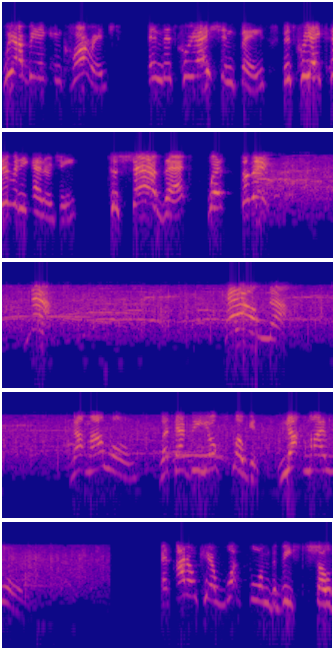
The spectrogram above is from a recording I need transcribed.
We are being encouraged in this creation phase, this creativity energy, to share that with the beast. Now, hell no. Not my womb. Let that be your slogan. Not my womb. And I don't care what form the beast shows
